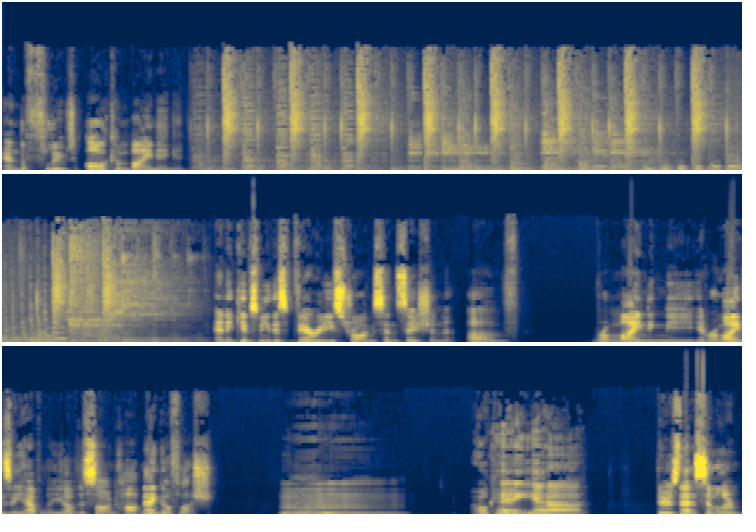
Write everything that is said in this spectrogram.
and the flute all combining. And it gives me this very strong sensation of reminding me, it reminds me heavily of the song Hot Mango Flush. Hmm. Okay, yeah. there's that similar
